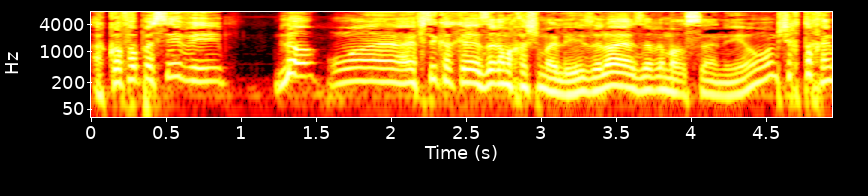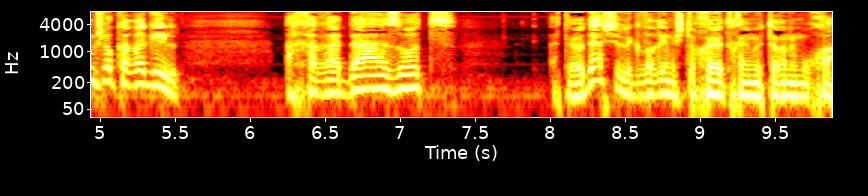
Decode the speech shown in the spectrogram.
הקוף הפסיבי, לא, הוא אה, הפסיק הזרם החשמלי, זה לא היה זרם הרסני, הוא המשיך את החיים שלו כרגיל. החרדה הזאת, אתה יודע שלגברים יש תוחלת חיים יותר נמוכה.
